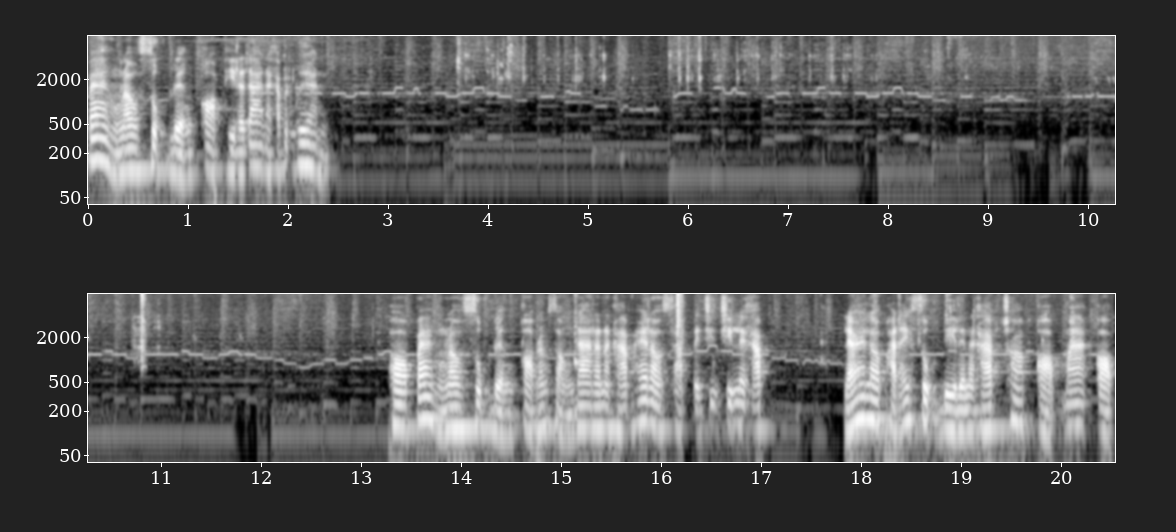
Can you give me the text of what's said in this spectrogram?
แป้งของเราสุกเหลืองกรอบทีละด้านนะครับเพื่อนๆพอแป้งของเราสุกเหลืองกรอบทั้งสองด้านแล้วนะครับ ให้เราสับเป็นชิ้นๆเลยครับ แล้วให้เราผัดให้สุกดีเลยนะครับ ชอบกรอบมากกรอบ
